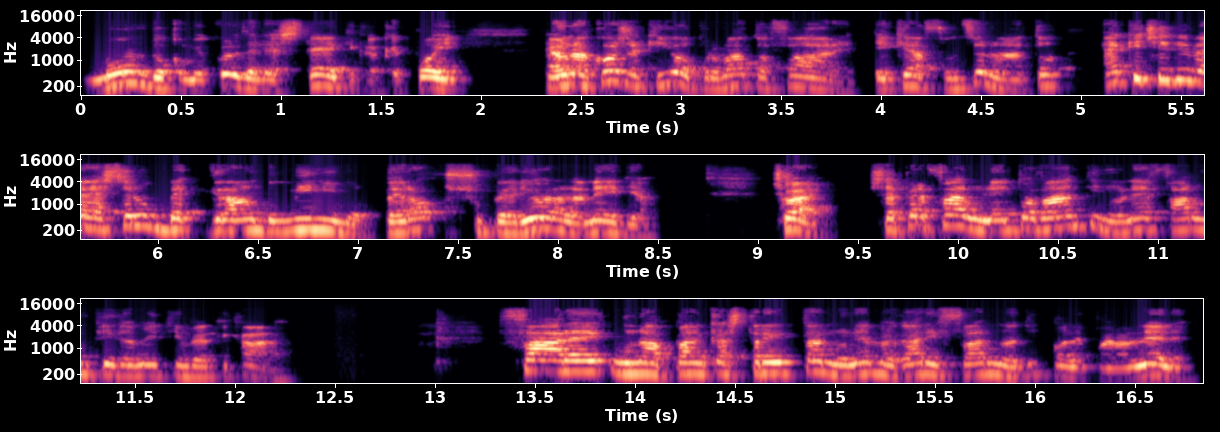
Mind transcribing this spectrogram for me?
mondo come quello dell'estetica, che poi è una cosa che io ho provato a fare e che ha funzionato, è che ci deve essere un background minimo, però superiore alla media. Cioè, saper fare un lento avanti non è fare un piegamento in verticale. Fare una panca stretta non è magari fare una dip alle parallele.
